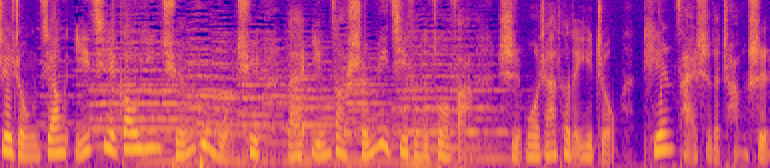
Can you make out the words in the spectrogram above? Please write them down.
这种将一切高音全部抹去来营造神秘气氛的做法，是莫扎特的一种天才式的尝试。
